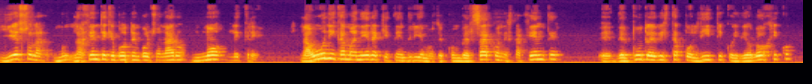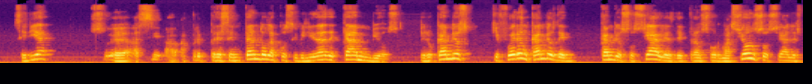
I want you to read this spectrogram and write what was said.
Y eso la, gente que vota en Bolsonaro no le cree. La única manera que tendríamos de conversar con esta gente eh, del punto de vista político, ideológico, sería eh, presentando la posibilidad de cambios, pero cambios que fueran cambios de cambios sociales, de transformación sociales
